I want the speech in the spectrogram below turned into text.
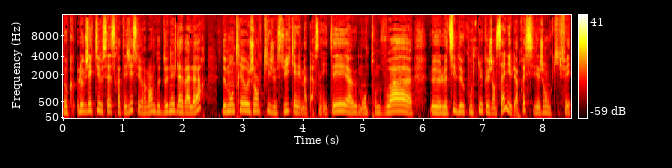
Donc, l'objectif de cette stratégie, c'est vraiment de donner de la valeur, de montrer aux gens qui je suis, quelle est ma personnalité, euh, mon ton de voix, le, le, type de contenu que j'enseigne. Et puis après, si les gens ont kiffé,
